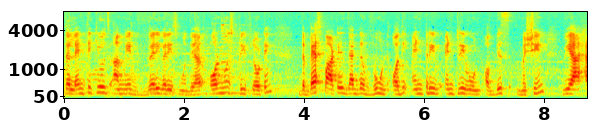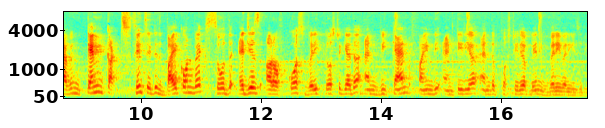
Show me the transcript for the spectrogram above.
the lenticules are made very, very smooth. They are almost free floating. The best part is that the wound or the entry entry wound of this machine, we are having 10 cuts. Since it is biconvex, so the edges are of course very close together and we can find the anterior and the posterior plane very, very easily.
